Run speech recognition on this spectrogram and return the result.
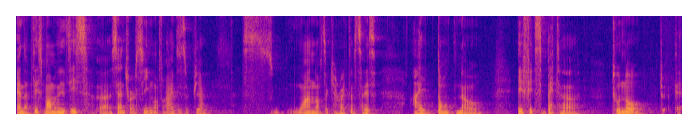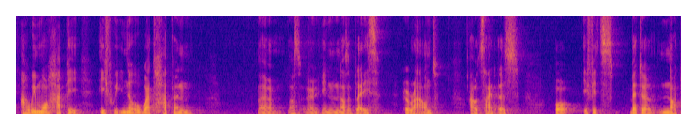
and at this moment, in this uh, central scene of I Disappear, one of the characters says, I don't know if it's better to know, to, are we more happy if we know what happened uh, in another place, around, outside us, or if it's better not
